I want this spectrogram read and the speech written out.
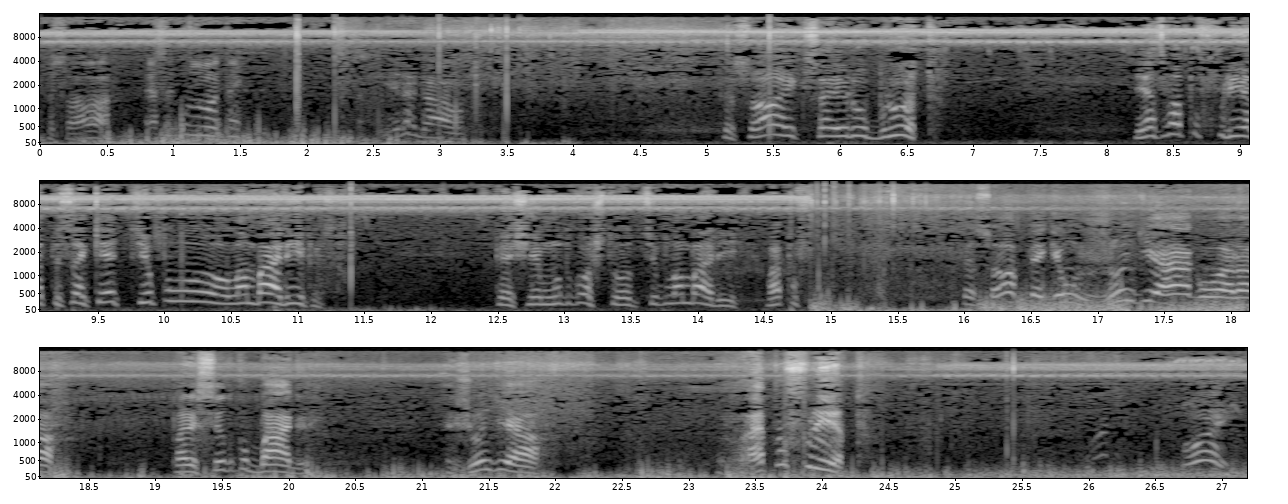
Aí pessoal, ó, essa é bruta, hein? Que legal. Pessoal, aí que saíram bruto. Esse vai pro frito. Isso aqui é tipo lambari, pessoal. Peixinho muito gostoso, tipo lambari. Vai pro frito. Pessoal, peguei um jundiá agora, ó. Parecido com o bagre. É jundiá. Vai pro frito. Oi.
